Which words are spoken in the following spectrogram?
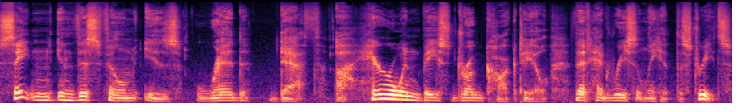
Satan in this film is Red Death, a heroin based drug cocktail that had recently hit the streets.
